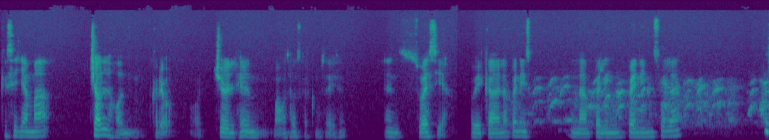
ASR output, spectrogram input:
que se llama Cholholm, creo. O Cholholm, vamos a buscar cómo se dice. En Suecia, ubicado en la, penis- en la pelin- península.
